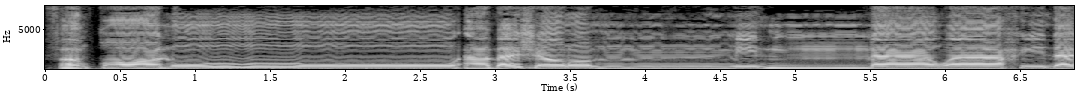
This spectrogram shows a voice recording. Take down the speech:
فقالوا ابشرا منا واحدا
